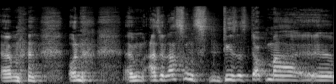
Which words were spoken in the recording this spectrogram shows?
Ähm, und ähm, also lass uns dieses Dogma äh,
